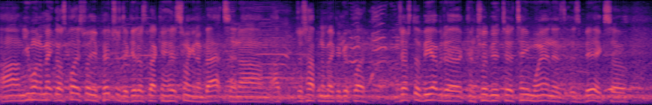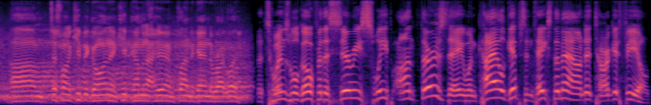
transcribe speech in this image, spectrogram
um, you want to make those plays for your pitchers to get us back in here swinging and bats, and um, I just happened to make a good play. Just to be able to contribute to a team win is, is big, so um, just want to keep it going and keep coming out here and playing the game the right way. The Twins will go for the series sweep on Thursday when Kyle Gibson takes the mound at Target Field.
